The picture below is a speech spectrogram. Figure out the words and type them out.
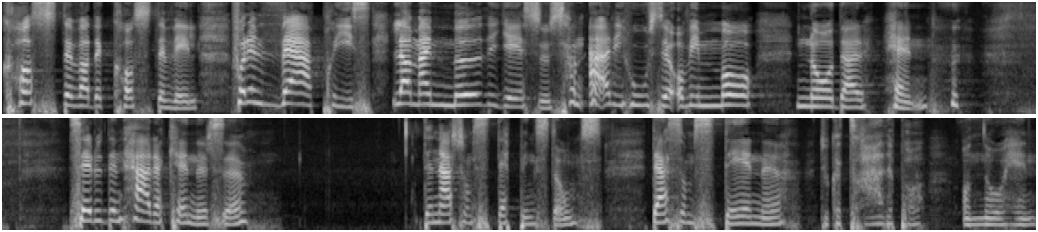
koste hva det koste vil. For enhver pris. La meg møte Jesus. Han er i huset, og vi må nå der hen. Ser du denne erkjennelsen? Den er som stepping stones. Det er som stener du kan træde på og nå hen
